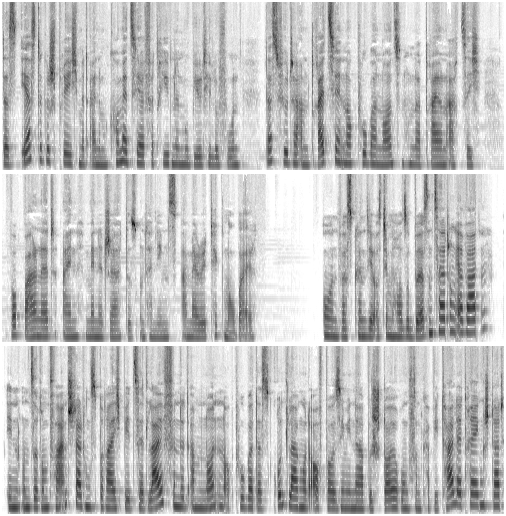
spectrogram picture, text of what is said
Das erste Gespräch mit einem kommerziell vertriebenen Mobiltelefon, das führte am 13. Oktober 1983 Bob Barnett, ein Manager des Unternehmens Ameritech Mobile. Und was können Sie aus dem Hause Börsenzeitung erwarten? In unserem Veranstaltungsbereich BZ Live findet am 9. Oktober das Grundlagen- und Aufbauseminar Besteuerung von Kapitalerträgen statt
